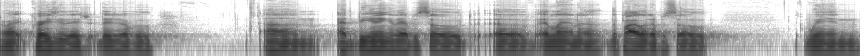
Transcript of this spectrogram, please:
All right, crazy deja, deja vu. Um, at the beginning of the episode of Atlanta, the pilot episode, when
